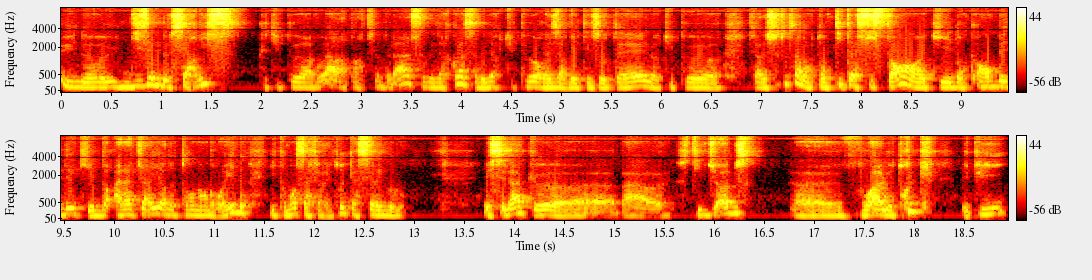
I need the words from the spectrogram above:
une, une dizaine de services que tu peux avoir à partir de là. Ça veut dire quoi? Ça veut dire que tu peux réserver tes hôtels, tu peux euh, faire des choses comme ça. Donc ton petit assistant euh, qui est donc en BD, qui est à l'intérieur de ton Android, il commence à faire des trucs assez rigolos. Et c'est là que euh, bah, Steve Jobs voit le truc et puis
